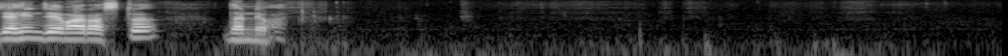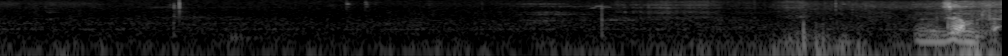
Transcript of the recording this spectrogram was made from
जय हिंद जय महाराष्ट्र. धन्यवाद. जमलं.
